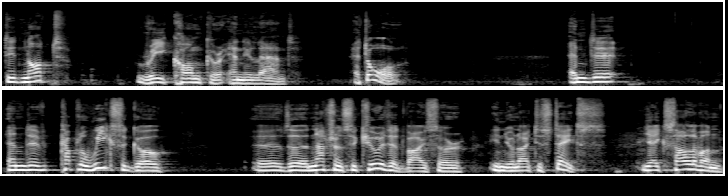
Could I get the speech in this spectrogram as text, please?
did not reconquer any land at all. And, uh, and a couple of weeks ago, uh, the National Security Advisor in the United States, Jake Sullivan,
